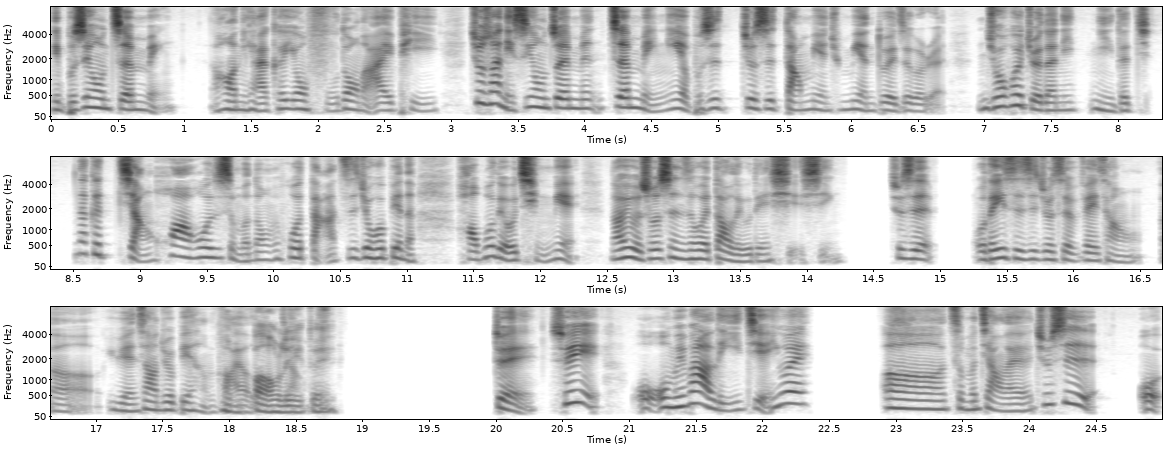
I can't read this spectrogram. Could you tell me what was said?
你不是用真名，然后你还可以用浮动的 IP，就算你是用真名真名，你也不是就是当面去面对这个人，你就会觉得你你的那个讲话或者什么东西或打字就会变得毫不留情面，然后有时候甚至会到了有点血腥，就是。我的意思是，就是非常呃，语言上就变很暴力，对，对，所以我我没办法理解，因为呃，怎么讲嘞？就是我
